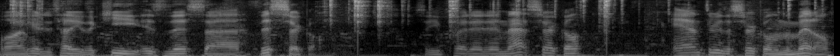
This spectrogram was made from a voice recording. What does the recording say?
Well, I'm here to tell you the key is this, uh, this circle. So you put it in that circle, and through the circle in the middle.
